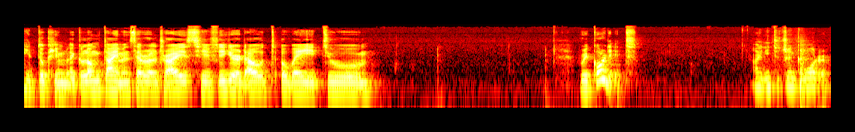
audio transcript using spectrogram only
it took him like a long time and several tries he figured out a way to record it. I need to drink water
